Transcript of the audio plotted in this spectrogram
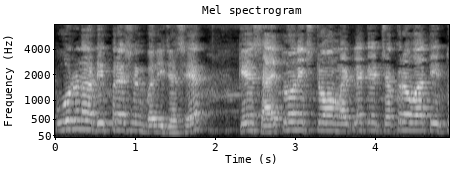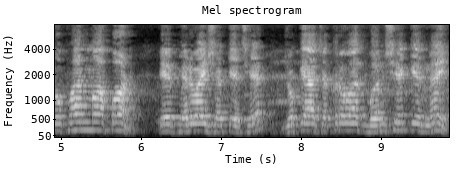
પૂર્ણ ડિપ્રેશન બની જશે કે સાયક્લોનિક સ્ટોમ એટલે કે ચક્રવાતી તોફાનમાં પણ એ ફેરવાઈ શકે છે. જો કે આ ચક્રવાત બનશે કે નહીં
